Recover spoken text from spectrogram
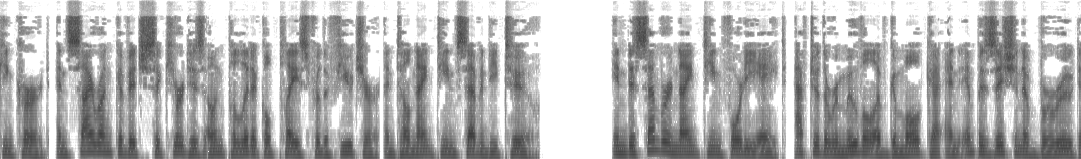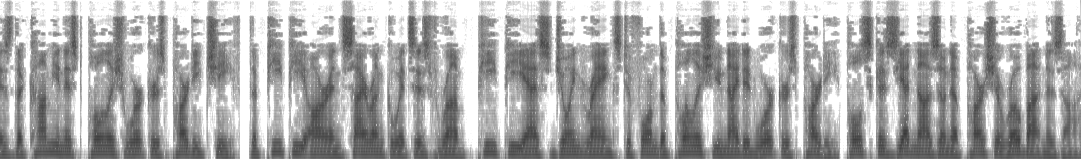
concurred, and Cyrankiewicz secured his own political place for the future until 1972. In December 1948, after the removal of Gomulka and imposition of Bierut as the Communist Polish Workers' Party chief, the PPR and Cyrankiewicz's Rump PPS joined ranks to form the Polish United Workers' Party Polska Zjednoczona Partia Robotnicza,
